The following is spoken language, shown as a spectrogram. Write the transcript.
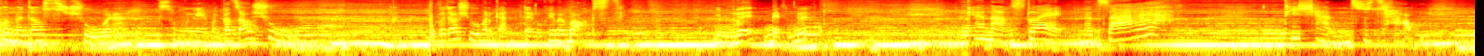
คนมันเจ้าชู้นะสมไงมันก็เจ้าชู้หนูก็เจ้าชู้เหมือนกัน แต่หนูแค่ไม่บอกเด็ดเด็ดเแค่นั้นแหละนะจ๊ะ ที่ฉันจะทำ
